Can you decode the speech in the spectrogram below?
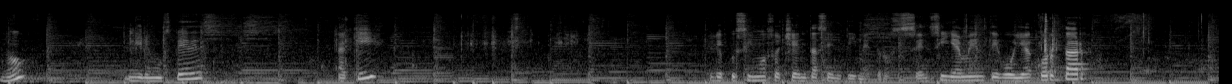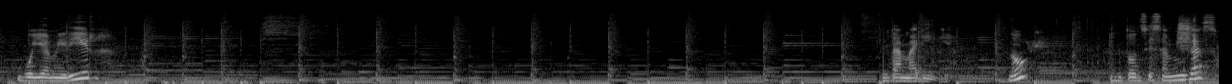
¿no? miren ustedes aquí le pusimos 80 centímetros. Sencillamente voy a cortar voy a medir. Amarilla no entonces amigas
